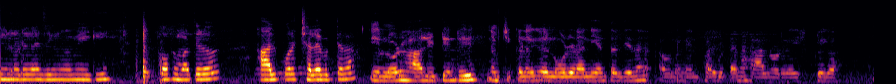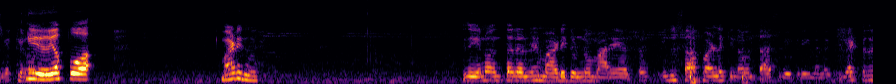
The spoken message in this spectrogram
ಈಗ ನೋಡಿ guys, ಈಗ ಮಮ್ಮಿ ಈಗ ಕಾಫಿ ಮಾಡ್ತಿರೋ ಹಾಲು ಪೂರ ಚಲೋ ಬಿಟ್ಟದ. ಇಲ್ಲಿ ನೋಡಿ ಹಾಲು ಇಟ್ಟೀನಿ ನಮ್ಮ ಚಿಕ್ಕಣ್ಣಗೆ ನೋಡೋಣ ನೀ ಅಂತಂದಿದ. ಅವನು ನೆನಪಾಗಿ ಬಿಟ್ಟಾನ. ಹಾಲು ನೋಡ್ರಿ ಇಷ್ಟು ಈಗ ಅಯ್ಯಪ್ಪ ಯಪ್ಪ ಮಾಡಿದ್ವು. ಇದು ಏನೋ ಅಂತಾರಲ್ರಿ ಮಾಡಿದುಣ್ಣು ಮಾರೇ ಅಂತ. ಇದು ಸಾಫ್ ಮಾಡ್ಲಿಕ್ಕೆ ಇನ್ನೂ ಒಂದು ತಾಸು ಬೇಕ್ರಿ ನನಗೆ. ಎಟ್ಟನ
